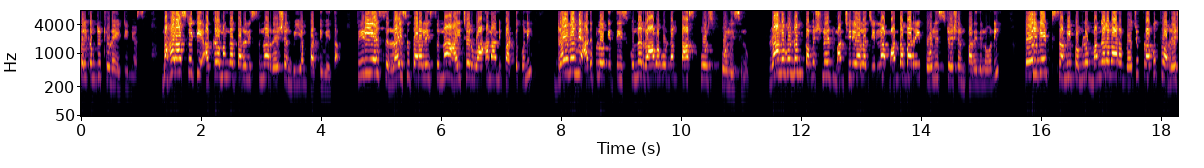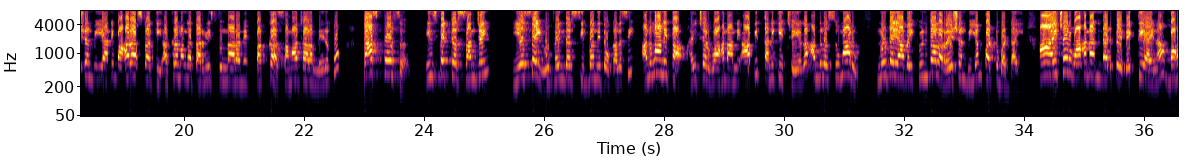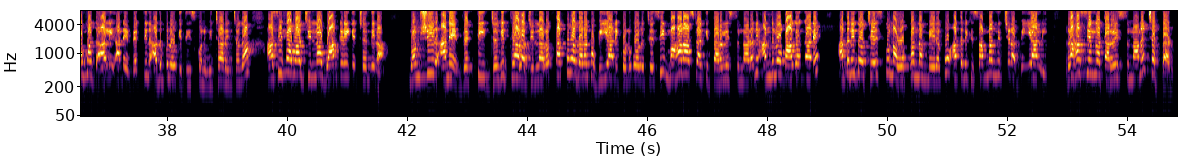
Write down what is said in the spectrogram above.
Welcome to today eighty news మహారాష్ట్రకి అక్రమంగా తరలిస్తున్న ration బియ్యం పట్టివేత. పీడిఎస్ రైస్ తరలిస్తున్న హైచర్ వాహనాన్ని పట్టుకుని డ్రైవర్ని అదుపులోకి తీసుకున్న రామగుండం టాస్క్ ఫోర్స్ పోలీసులు. రామగుండం కమిషనరేట్ మంచిర్యాల జిల్లా మందమర్రి పోలీస్ స్టేషన్ పరిధిలోని టోల్గేట్ సమీపంలో మంగళవారం రోజు ప్రభుత్వ రేషన్ బియ్యాన్ని మహారాష్ట్రకి అక్రమంగా తరలిస్తున్నారనే పక్క సమాచారం మేరకు task force inspector Sanjay SI Upender సిబ్బందితో కలిసి అనుమానిత హైచర్ వాహనాన్ని ఆపి తనిఖీ చేయగా అందులో సుమారు నూట యాభై క్వింటాల రేషన్ బియ్యం పట్టుబడ్డాయి. ఆ ఐచర్ వాహనాన్ని నడిపే వ్యక్తి అయిన మహమ్మద్ అలీ అనే వ్యక్తిని అదుపులోకి తీసుకుని విచారించగా ఆసిఫాబాద్ జిల్లా వాంకిడికి చెందిన వంశీర్ అనే వ్యక్తి జగిత్యాల జిల్లాలో తక్కువ ధరకు బియ్యాన్ని కొనుగోలు చేసి మహారాష్ట్రకి తరలిస్తున్నాడని అందులో భాగంగానే అతనితో చేసుకున్న ఒప్పందం మేరకు అతనికి సంబంధించిన బియ్యాన్ని రహస్యంగా తరలిస్తున్నానని చెప్పాడు.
